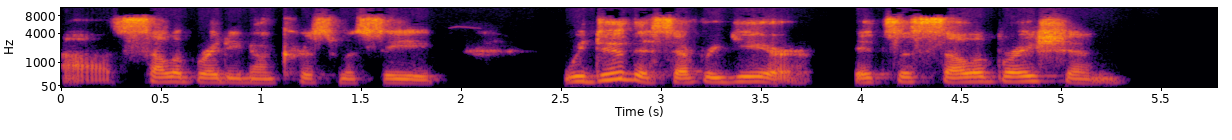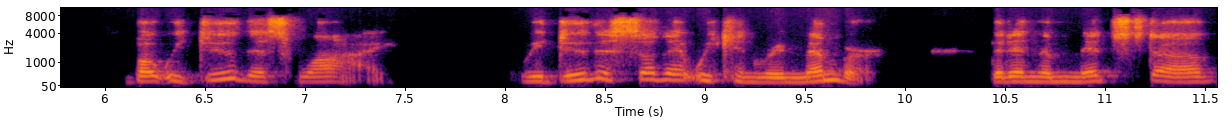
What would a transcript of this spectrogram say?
uh, celebrating on Christmas Eve, we do this every year. It's a celebration, but we do this why? We do this so that we can remember that in the midst of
